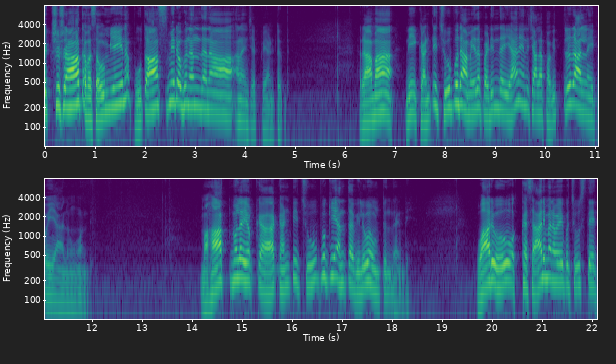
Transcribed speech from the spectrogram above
చక్షుషా తవ సౌమ్యేన పూతాస్మి రఘునందన అని చెప్పి అంటుంది. రామా నీ కంటి చూపు నా మీద పడిందయ్యా నేను చాలా పవిత్రురాలనైపోయాను అంది. మహాత్ముల యొక్క కంటి చూపుకి అంత విలువ ఉంటుందండి. వారు ఒక్కసారి మన వైపు చూస్తే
